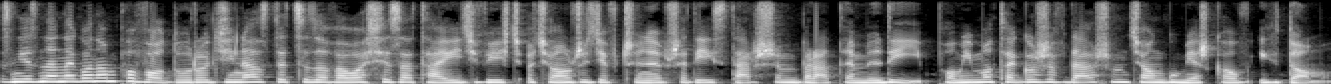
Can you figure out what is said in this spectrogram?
Z nieznanego nam powodu rodzina zdecydowała się zataić wieść o ciąży dziewczyny przed jej starszym bratem Lee, pomimo tego, że w dalszym ciągu mieszkał w ich domu.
